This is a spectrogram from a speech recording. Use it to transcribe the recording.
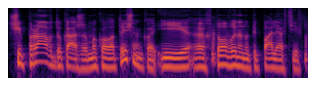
Чи правду каже Микола Тищенко, і хто винен у підпалі автівки?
